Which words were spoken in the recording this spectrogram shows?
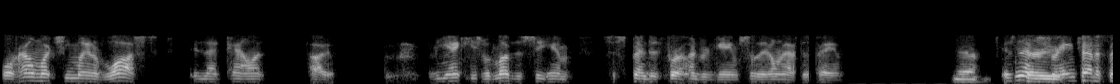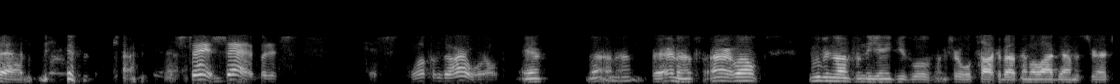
or how much he might have lost in that talent, uh, the Yankees would love to see him suspended for a 100 games so they don't have to pay him. Yeah. Isn't that Very, strange? Kind of sad. it's sad, sad, but it's it's welcome to our world. Yeah. No, no, fair enough. All right, well, moving on from the Yankees, we'll I'm sure we'll talk about them a lot down the stretch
